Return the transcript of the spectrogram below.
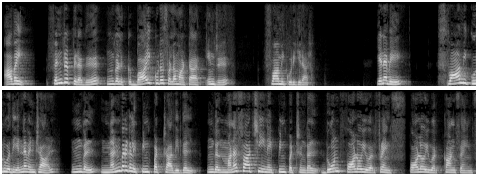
அவை சென்ற பிறகு உங்களுக்கு பாய் கூட சொல்ல மாட்டார் என்று சுவாமி கூறுகிறார். எனவே சுவாமி கூறுவது என்னவென்றால் உங்கள் நண்பர்களை பின்பற்றாதீர்கள். உங்கள் மனசாட்சியினை பின்பற்றுங்கள். Don't follow your friends follow your conscience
